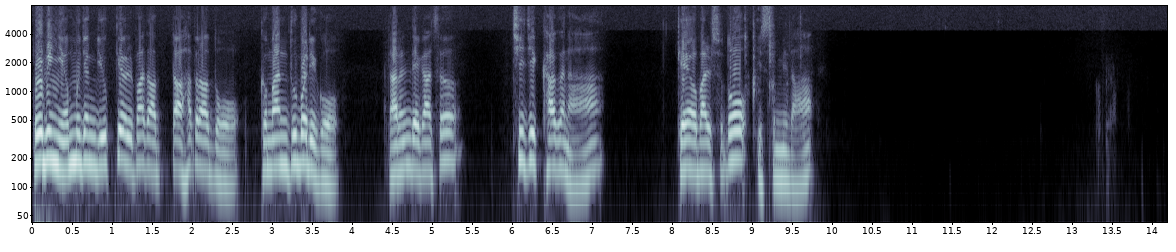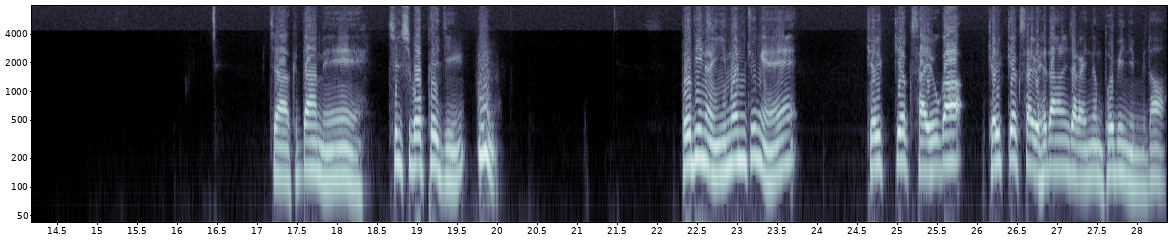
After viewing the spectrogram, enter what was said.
법인이 업무정지 6개월 받았다 하더라도 그만둬버리고 다른 데 가서 취직하거나 개업할 수도 있습니다. 자, 그 다음에 75페이지 법인의 임원 중에 결격 사유가 결격 사유에 해당하는 자가 있는 법인입니다.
